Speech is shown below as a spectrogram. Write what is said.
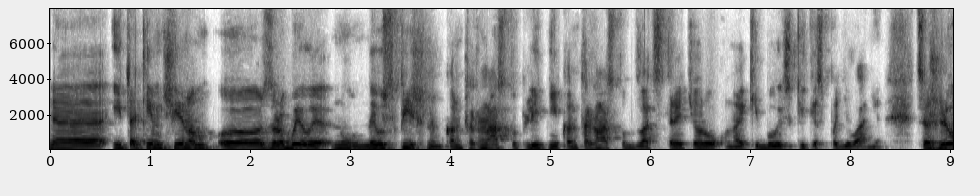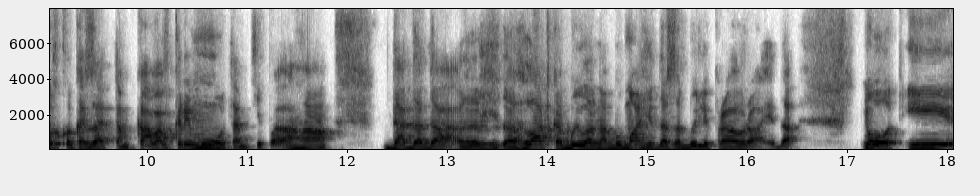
Е, і таким чином е, зробили ну неуспішним контрнаступ, літній контрнаступ 23-го року, на який були скільки сподівання. Це ж легко казати, там кава в Криму, там, типа, ага, да-да-да, гладко було на бумагі, да забили про овраги. Да? От, і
